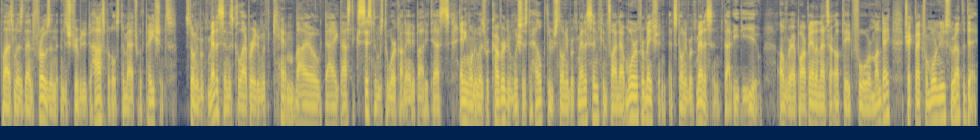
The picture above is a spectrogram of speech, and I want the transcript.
Plasma is then frozen and distributed to hospitals to match with patients. Stony Brook Medicine is collaborating with ChemBio Diagnostic Systems to work on antibody tests. Anyone who has recovered and wishes to help through Stony Brook Medicine can find out more information at stonybrookmedicine.edu. I'm Grant Parpan, and that's our update for Monday. Check back for more news throughout the day.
